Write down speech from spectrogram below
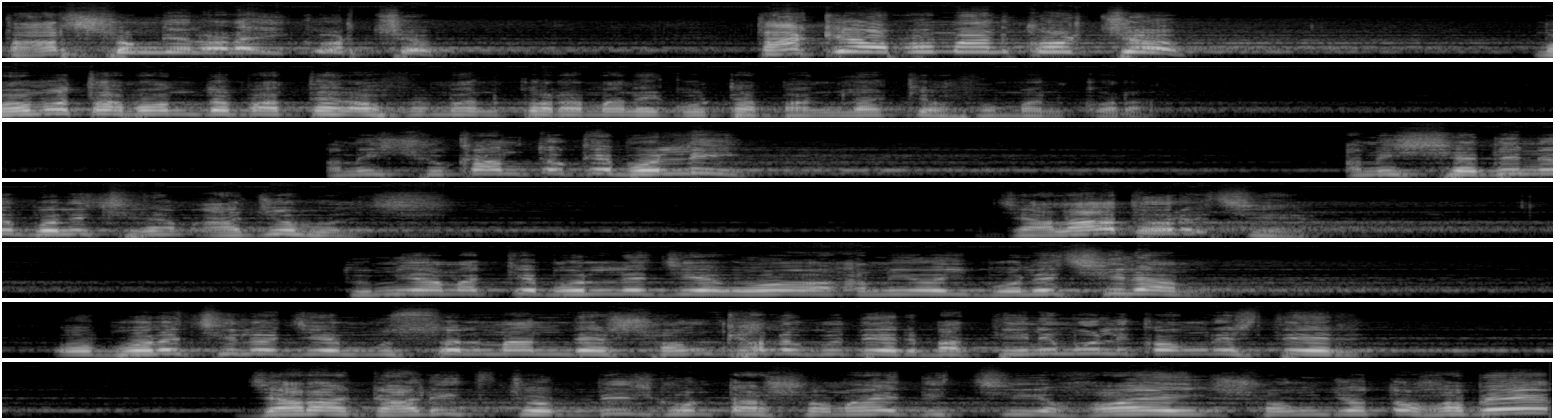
তার সঙ্গে লড়াই করছ, তাকে অপমান করছ। মমতা বন্দ্যোপাধ্যায়ের অপমান করা মানে গোটা বাংলাকে অপমান করা। আমি সুকান্তকে বললি আমি সেদিনও বলেছিলাম, আজও বলছি। জ্বালা ধরেছে। তুমি আমাকে বললে যে, ও, আমি ওই বলেছিলাম। ও বলেছিল যে, মুসলমানদের, সংখ্যালঘুদের বা তৃণমূল কংগ্রেসদের যারা গাড়ি চব্বিশ ঘণ্টা সময় দিচ্ছি, হয় সংযত হবে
